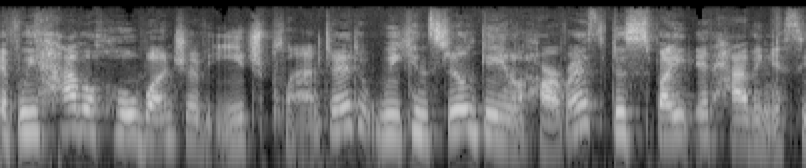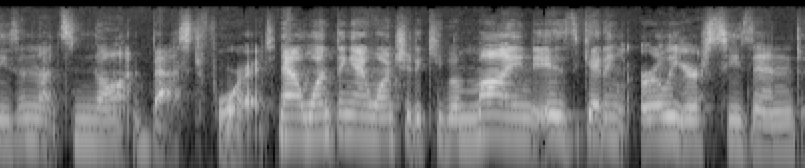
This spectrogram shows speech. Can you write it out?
If we have a whole bunch of each planted, we can still gain a harvest despite it having a season that's not best for it. Now, one thing I want you to keep in mind is getting earlier seasoned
